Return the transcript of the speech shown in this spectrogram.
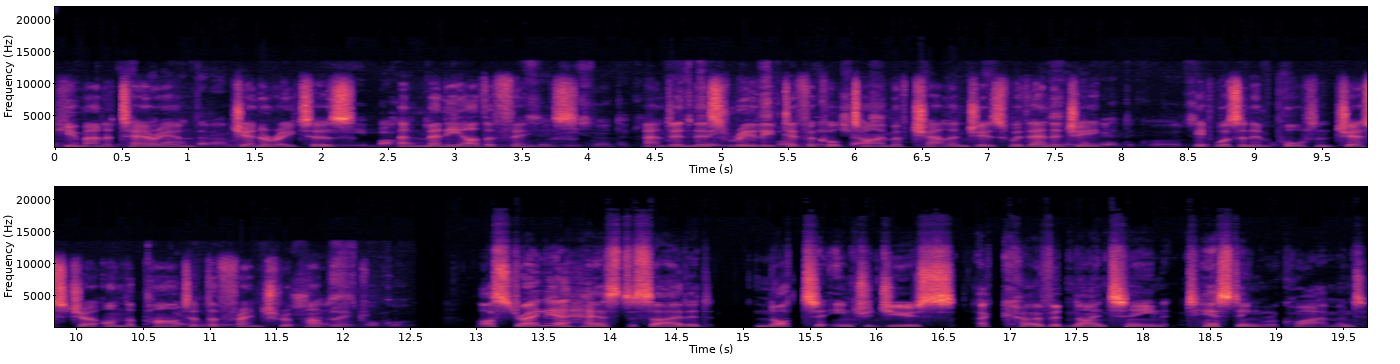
humanitarian, generators, and many other things. And in this really difficult time of challenges with energy, it was an important gesture on the part of the French Republic. Australia has decided not to introduce a COVID 19 testing requirement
